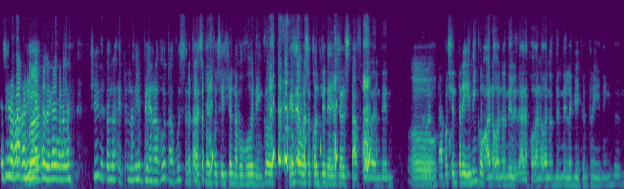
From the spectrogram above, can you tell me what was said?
Kasi nakakahiya Diba? talaga. Parang, shit, ito lang, ito lang yung pera ko. Tapos ang taas na yung position na kukunin ko. Kasi I was a confidential staff naman din. Oo. Tapos yung training, kung ano-ano nil, ano, kung ano-ano din nilagay kong training dun.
